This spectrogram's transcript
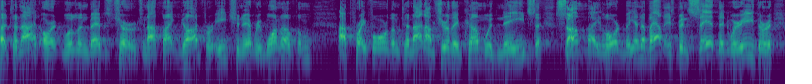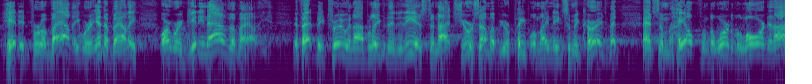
uh, tonight are at Woodland Baptist Church. And I thank God for each and every one of them. I pray for them tonight. I'm sure they've come with needs. Some may, Lord, be in a valley. It's been said that we're either headed for a valley, we're in a valley, or we're getting out of the valley. If that be true, and I believe that it is tonight, sure, some of your people may need some encouragement and some help from the word of the Lord, and I,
